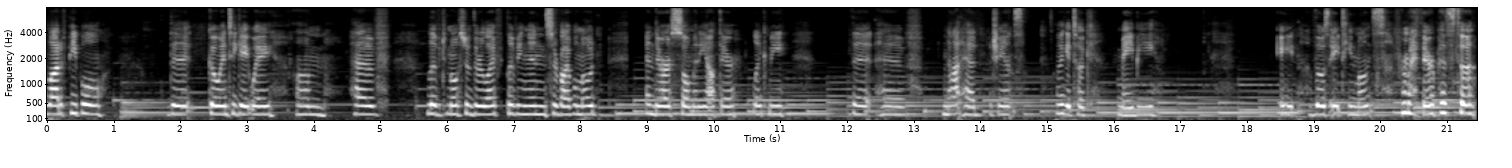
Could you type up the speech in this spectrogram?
a lot of people that go into Gateway um, have lived most of their life living in survival mode, and there are so many out there like me that have not had a chance. I think it took maybe eight of those 18 months for my therapist to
